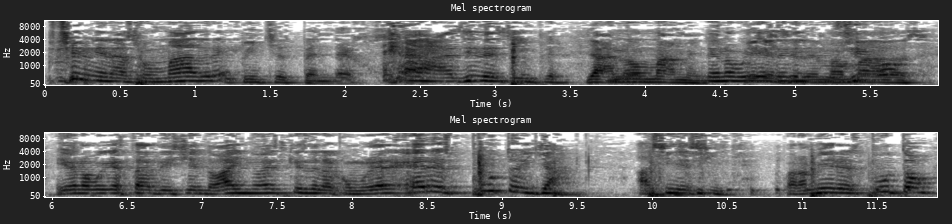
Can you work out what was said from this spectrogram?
chinguen a su madre. Pinches pendejos. Así de simple. Ya, no mamen. Yo no voy a ser inclusivo. Yo no voy a estar diciendo, ay, no, es que es de la comunidad. Eres puto y ya. Así de simple. Para mí eres puto,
